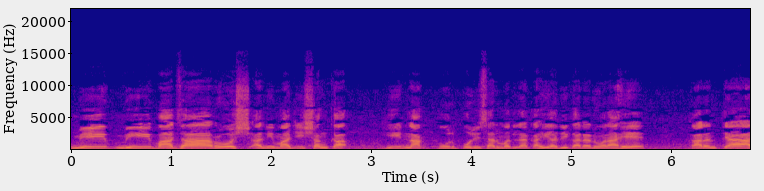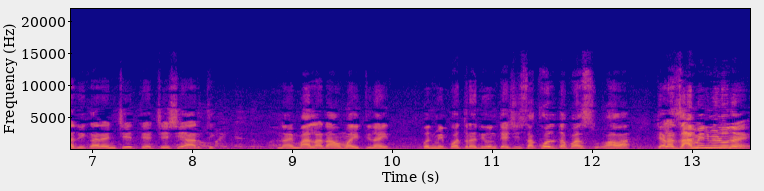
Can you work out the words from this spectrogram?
मी मी माझा रोष आणि माझी शंका ही नागपूर पोलिसांमधल्या काही अधिकाऱ्यांवर आहे. कारण त्या अधिकाऱ्यांचे त्याच्याशी आर्थिक नाही मला नाव माहिती नाहीत पण मी पत्र देऊन त्याची सखोल तपास व्हावा. त्याला जामीन मिळू नये.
